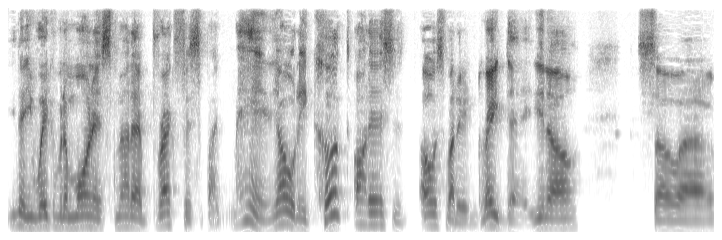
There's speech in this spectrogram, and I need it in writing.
you know you wake up in the morning and smell that breakfast. Like man, yo, they cooked. Oh, this is oh, it's about to be a great day. You know. So uh,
